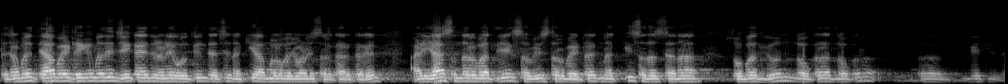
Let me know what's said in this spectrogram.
त्याच्यामुळे त्या बैठकीमध्ये जे काही निर्णय होतील त्याची नक्की अंमलबजावणी सरकार करेल आणि या संदर्भातली एक सविस्तर बैठक नक्की सदस्यांना सोबत घेऊन लवकरात लवकर घेतली जाईल.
